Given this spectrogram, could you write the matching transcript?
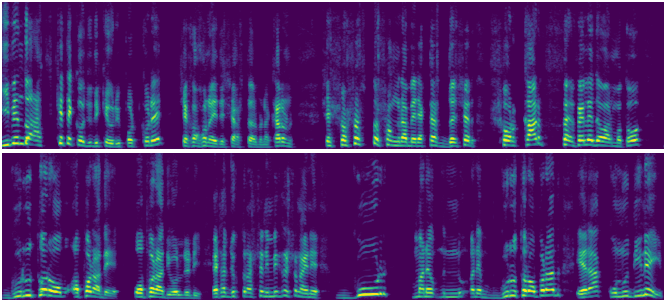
anymore. Even আজকে থেকেও যদি কেউ রিপোর্ট করে, সে কখনো এই দেশে আসতে পারবে না। কারণ সে সশস্ত্র সংগ্রামের একটা দেশের সরকার ফেলে দেওয়ার মতো গুরুতর অপরাধে অপরাধী অলরেডি। এটা যুক্তরাষ্ট্রের ইমিগ্রেশন আইনে গুর মানে মানে গুরুতর অপরাধ। এরা কোনদিনেই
